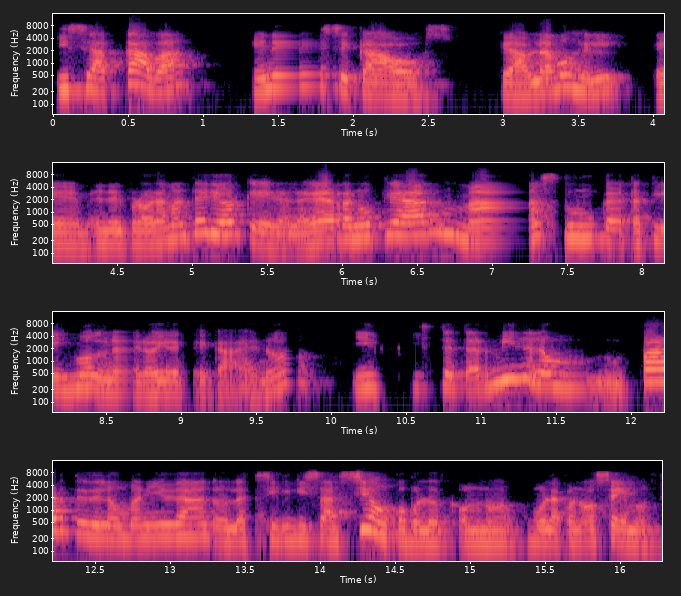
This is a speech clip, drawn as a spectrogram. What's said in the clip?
y se acaba en ese caos que hablamos eh, en el programa anterior, que era la guerra nuclear más un cataclismo de un asteroide que cae, ¿no? Y, se termina la, parte de la humanidad o la civilización como, como, la conocemos,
